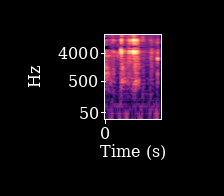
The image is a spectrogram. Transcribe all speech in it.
about this.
